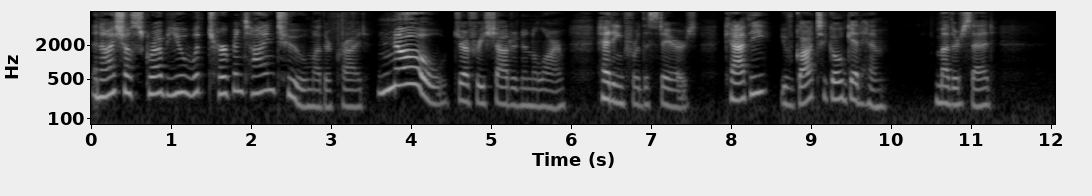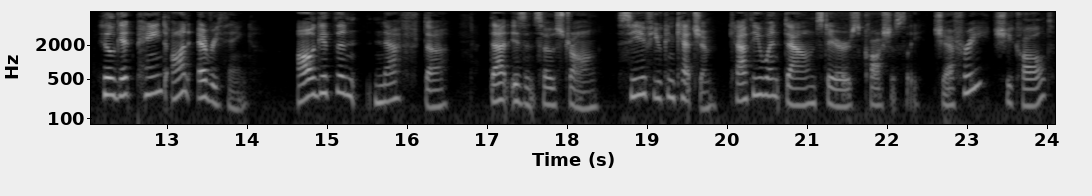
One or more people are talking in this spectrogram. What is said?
And I shall scrub you with turpentine too, Mother cried. No! Jeffrey shouted in alarm, heading for the stairs. Cathy, you've got to go get him, Mother said. He'll get paint on everything. I'll get the naphtha. That isn't so strong. See if you can catch him. Cathy went downstairs cautiously. Jeffrey? she called.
